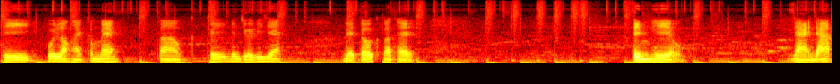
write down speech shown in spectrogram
thì vui lòng hãy comment vào cái bên dưới video để tôi có thể tìm hiểu giải đáp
